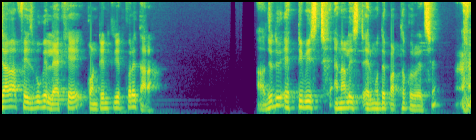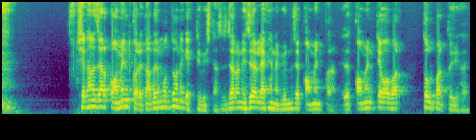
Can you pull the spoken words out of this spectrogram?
যারা ফেসবুকে লেখে কন্টেন্ট ক্রিয়েট করে তারা। যদিও অ্যাক্টিভিস্ট অ্যানালিস্ট এর মধ্যে পার্থক্য রয়েছে সেখানে যারা কমেন্ট করে, তাদের মধ্যে অনেক অ্যাক্টিভিস্ট আছে। যারা নিজেরা লেখেন না, বিভিন্ন যে কমেন্ট করেন, এদের কমেন্টেও আবার তোলপাড় তৈরি হয়।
